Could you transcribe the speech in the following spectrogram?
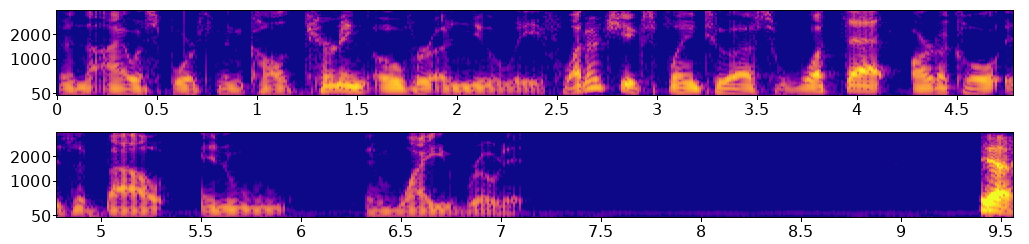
in the Iowa Sportsman called "Turning Over a New Leaf." Why don't you explain to us what that article is about and and why you wrote it? Yeah,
